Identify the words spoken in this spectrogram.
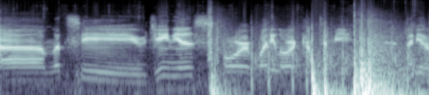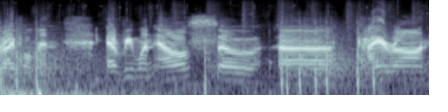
Um, let's see. Genius or Bunny Lord, come to me. I need a rifleman. Everyone else, so, uh, Chiron,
